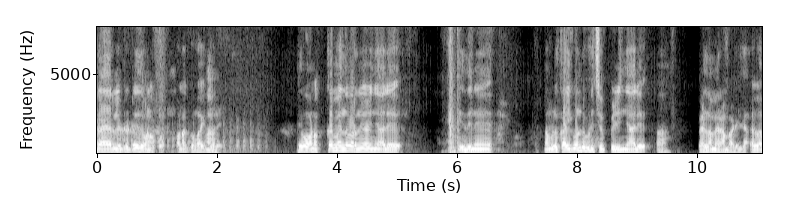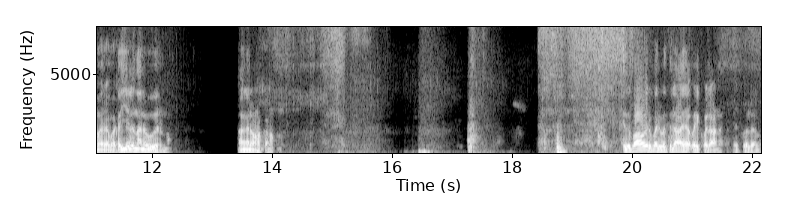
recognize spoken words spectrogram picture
ഡ്രയറിൽ ഇട്ടിട്ട് ഇത് ഉണക്കും. ഉണക്കും വായിക്കൂലെ ഈ ഉണക്കം എന്ന് പറഞ്ഞു കഴിഞ്ഞാൽ ഇതിന് നമ്മൾ കൈകൊണ്ട് പിടിച്ച് പിഴിഞ്ഞാൽ വെള്ളം വരാൻ പാടില്ല. വെള്ളം വരാൻ പാടില്ല. കയ്യിൽ നനവ് വരണം. അങ്ങനെ ഉണക്കണം. ഇതിപ്പോ ആ ഒരു പരുവത്തിലായ വൈക്കോലാണ്. വൈക്കോലാണ്.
